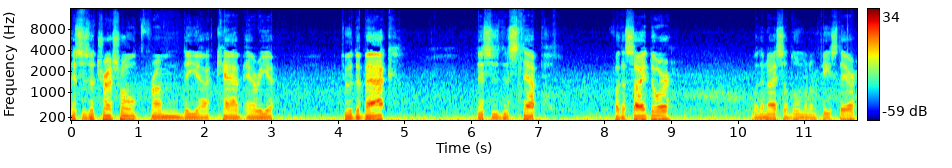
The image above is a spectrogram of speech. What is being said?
This is a threshold from the uh, cab area to the back this is the step for the side door with a nice aluminum piece there.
